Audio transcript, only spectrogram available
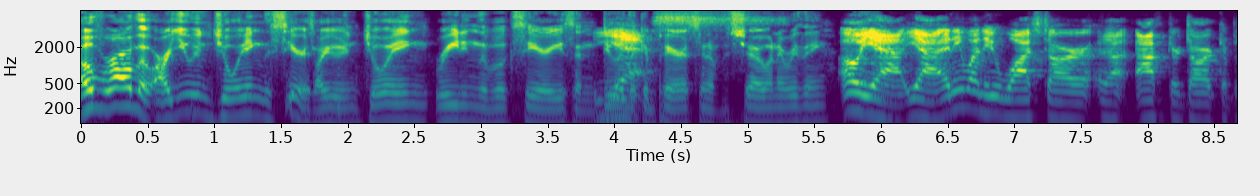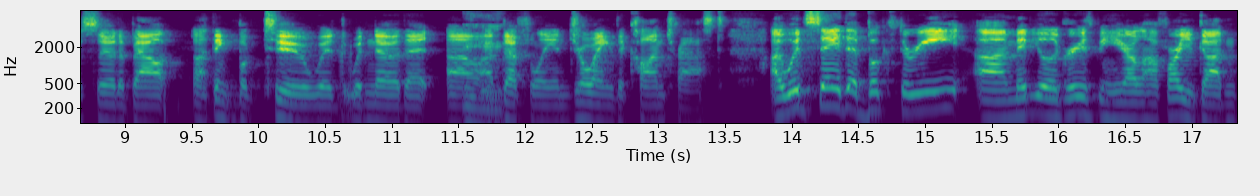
overall, though, are you enjoying the series? Are you enjoying reading the book series and doing the comparison of the show and everything? Oh yeah, yeah. Anyone who watched our uh, After Dark episode about I think book two would would know that uh, I'm Mhm. definitely enjoying the contrast. I would say that book three, uh, maybe you'll agree with me here. I don't know how far you've gotten.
